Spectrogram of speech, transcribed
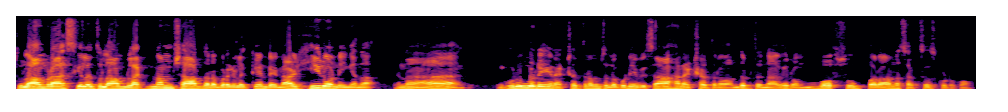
துலாம் ராசியில் துலாம் லக்னம் சார்ந்த நபர்களுக்கு இன்றைய நாள் ஹீரோ நீங்கள் தான் ஏன்னா குருவுடைய நட்சத்திரம் சொல்லக்கூடிய விசாக நட்சத்திரம் வந்துடுதுனாவே ரொம்ப சூப்பரான சக்ஸஸ் கொடுக்கும்.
